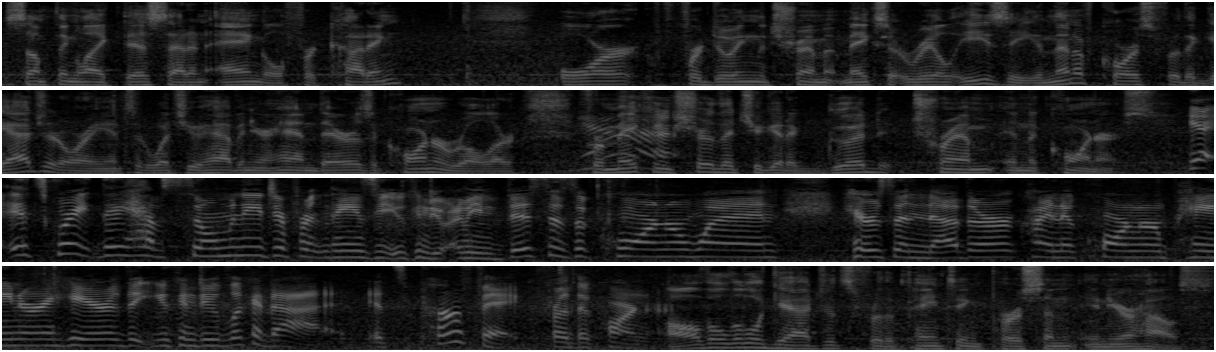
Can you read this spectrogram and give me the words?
something like this at an angle for cutting or for doing the trim. It makes it real easy. And then, of course, for the gadget-oriented, what you have in your hand there is a corner roller yeah. for making sure that you get a good trim in the corners. Yeah, it's great. They have so many different things that you can do. I mean, this is a corner one. Here's another kind of corner painter here that you can do. Look at that. It's perfect for the corner. All the little gadgets for the painting person in your house.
